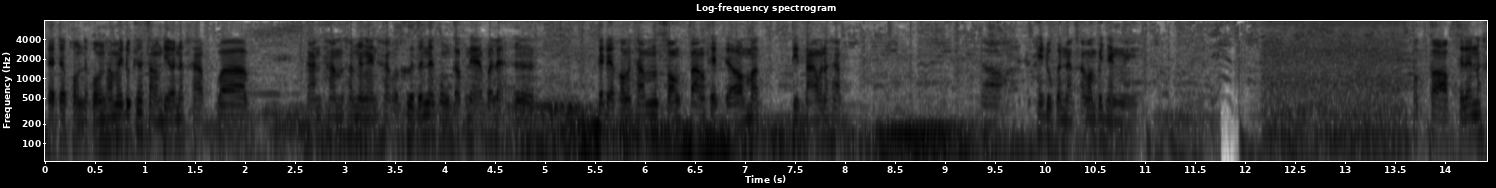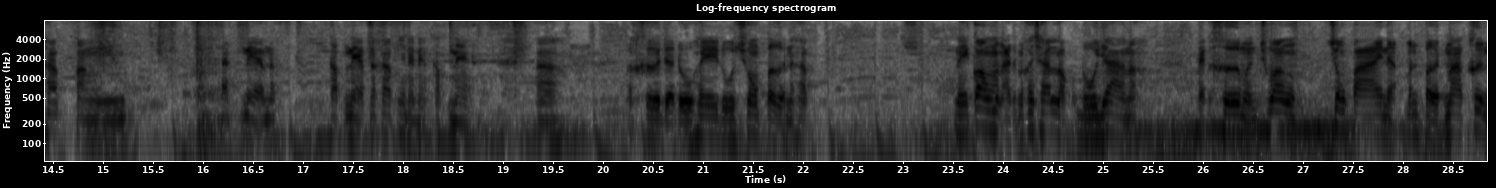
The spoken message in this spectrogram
แต่แต่ผมแต่ผมทำให้ดูแค่ฝั่งเดียวนะครับ ว่าการทำทำยังไงนะครับ ก็คือตอนนี้ผมกับแหนบไปแหละเออ ก็เดี๋ยวผมทำสองฝั่งเสร็จเดี๋ยวมาติดตามกันนะครับเดี๋ยวให้ดูกันนะครับว่าเป็นยังไง ประกอบเสร็จแล้วนะครับ ฝั่งตัดแหนบนะกับแหนบนะครับให้แต่แหนบกับแหนบอ่าก็คือเดี๋ยวดูให้ดูช่วงเปิดนะครับ ในกล้องมันอาจจะไม่ค่อยชัดหรอกดูยากเนาะแต่ก็คือเหมือนช่วงช่วงปลายเนี่ยมันเปิดมากขึ้น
